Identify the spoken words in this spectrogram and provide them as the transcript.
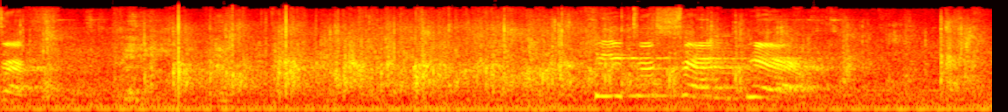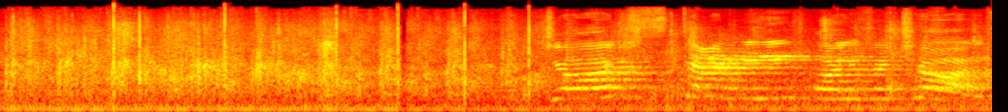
Joseph. Peter St. Pierre. George Stanley Oliver Charles.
